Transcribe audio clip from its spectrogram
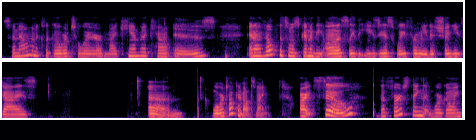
So now I'm going to click over to where my Canva account is. And I felt this was going to be honestly the easiest way for me to show you guys um, what we're talking about tonight. All right, so the first thing that we're going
